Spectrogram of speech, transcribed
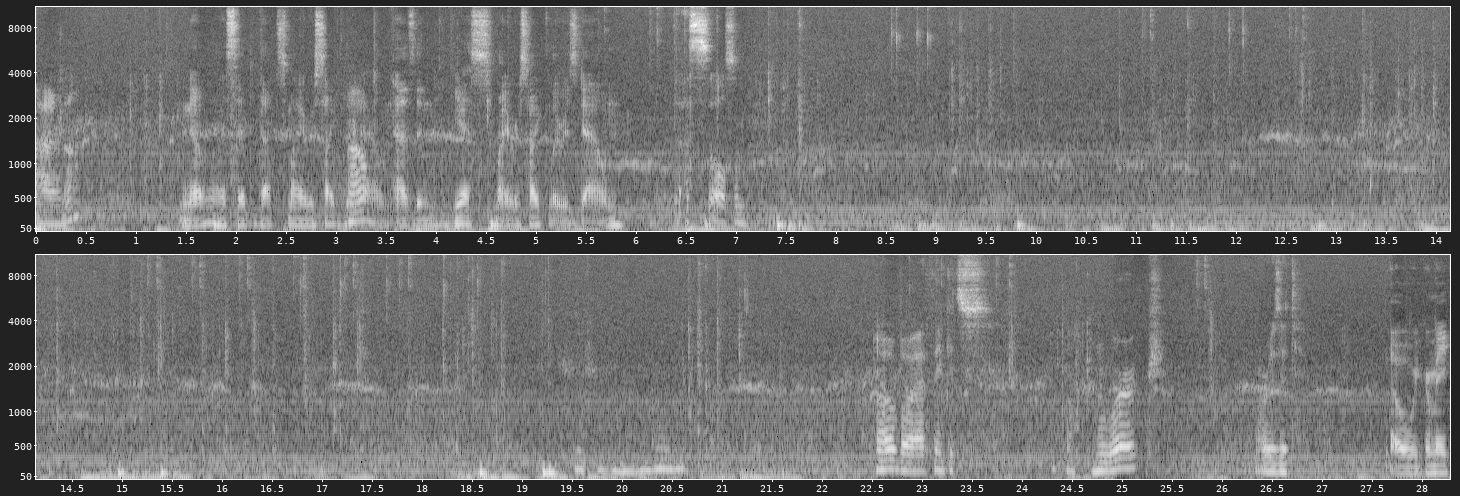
I don't know. No, I said that's my recycler Oh. down. As in, yes, my recycler is down. That's awesome. Oh boy, I think it's not gonna work. Or is it? No, you're make.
